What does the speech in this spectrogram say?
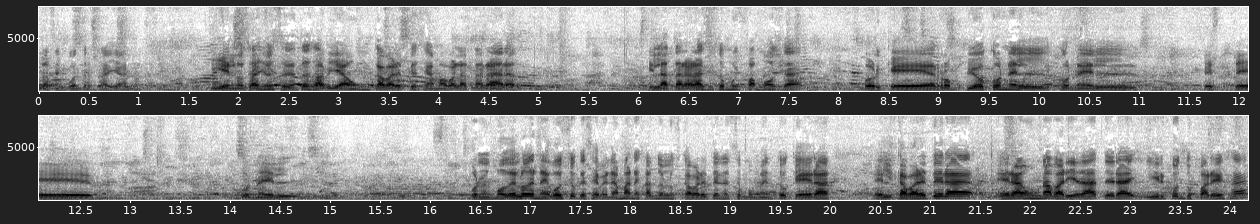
las encuentras allá, ¿no? Y en los años 60 había un cabaret que se llamaba La Tarara. Y La Tarara se hizo muy famosa porque rompió con el, con el, este, con el, con el modelo de negocio que se venía manejando en los cabaretes en ese momento, que era, el cabaret era, era una variedad, era ir con tu pareja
